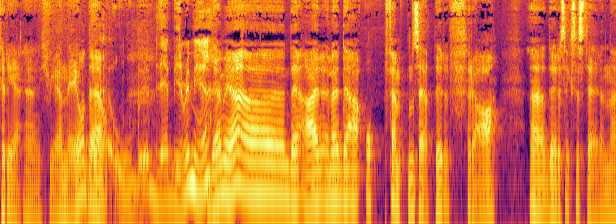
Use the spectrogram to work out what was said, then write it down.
321 Neo. Det, Det, det blir mye. det er mye. eh, Det er, eller det er opp 15 seter fra eh, deres eksisterende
